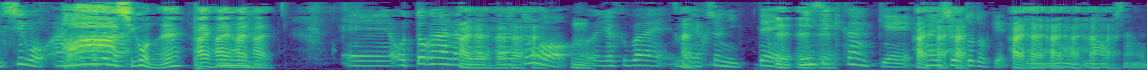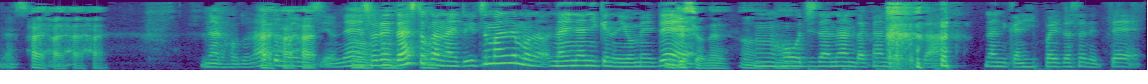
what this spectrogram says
ん、死後。あのあ死後のね。はいはいはいはい。えー夫が亡くなった後う、役場へ、まあ、はい役所に行っええて、ええ隕石関係解消届っていうのを、奥さんが出す。はいはいはいはい。なるほどなと思いますよね。それ出しとかないといつまででも何々家の嫁で、ですよね。ううん、法事だなんだかんだとか、何かに引っ張り出されて、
